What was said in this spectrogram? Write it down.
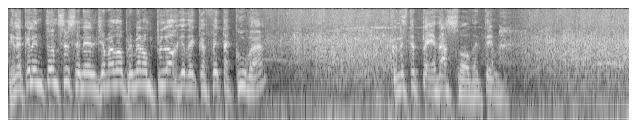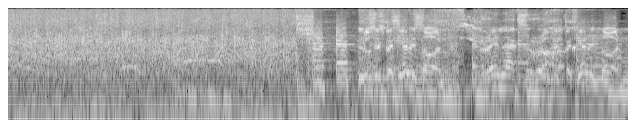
en aquel entonces en el llamado primero unplug de Café Tacuba, con este pedazo de tema. Los especiales son Relax Rock. Los especiales son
